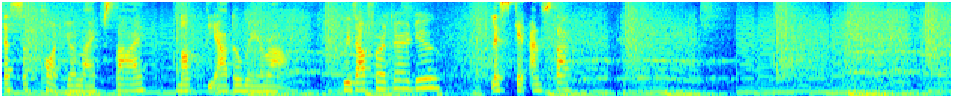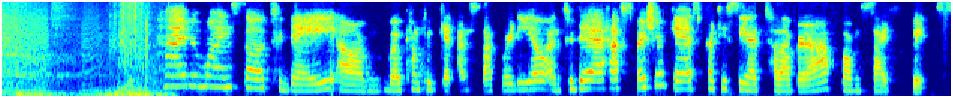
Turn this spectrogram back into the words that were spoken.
that support your lifestyle, not the other way around. Without further ado, let's get unstuck. Hi everyone. So today, um, welcome to Get Unstuck Radio, and today I have special guest Patricia Talavera from SideFits,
